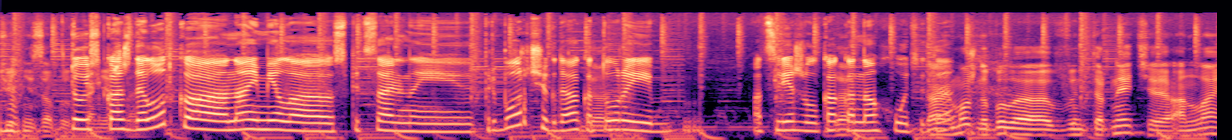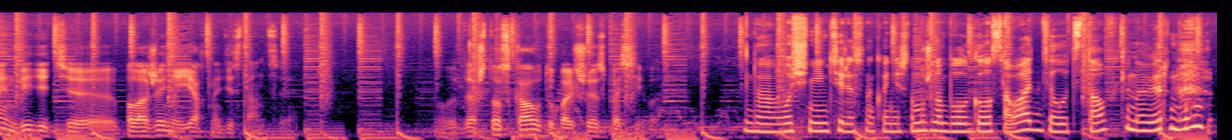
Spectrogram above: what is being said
Чуть не забыл. То есть конечно. каждая лодка, она имела специальный приборчик, да, Да. который отслеживал, как Да. она ходит, Да, да? можно было в интернете онлайн видеть э, положение яхт на дистанции. За что скауту большое спасибо. Да, очень интересно, конечно. Можно было голосовать, делать ставки, наверное.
